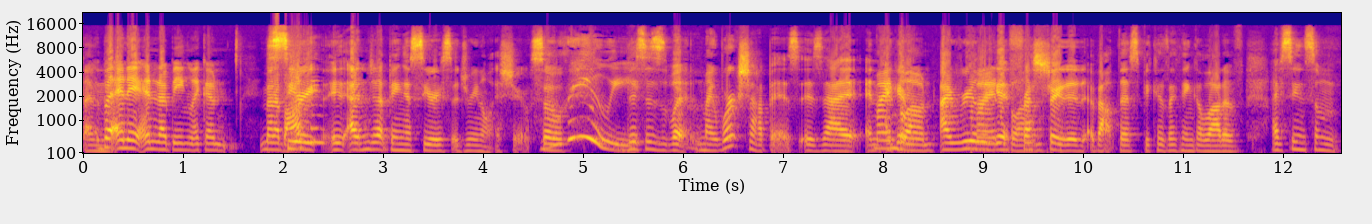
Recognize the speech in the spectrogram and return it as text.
And but and it ended up being like a metabolic thing? it ended up being a serious adrenal issue. So Really? this is what my workshop is. Is that and Mind I get- blown. I really Mind get blown. frustrated about this because I think a lot of I've seen some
